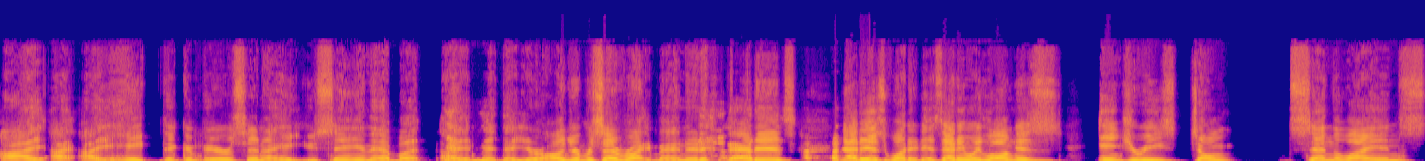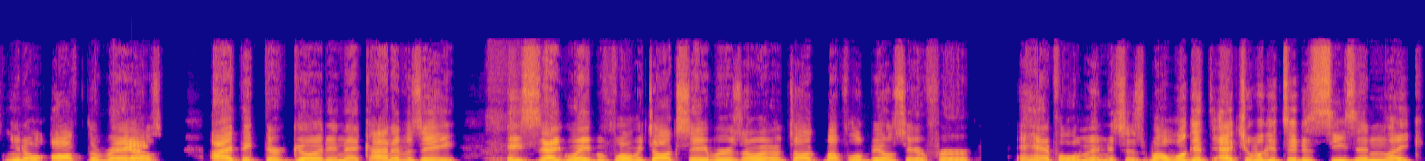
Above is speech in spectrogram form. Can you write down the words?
I, I, I hate the comparison. I hate you saying that, but I admit that you're 100 percent right, man. It, that is that is what it is. Anyway, long as injuries don't send the Lions, you know, off the rails, yeah. I think they're good. And that kind of is a a segue before we talk Sabres. I want to talk Buffalo Bills here for a handful of minutes as well. We'll get actually we'll get to the season like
